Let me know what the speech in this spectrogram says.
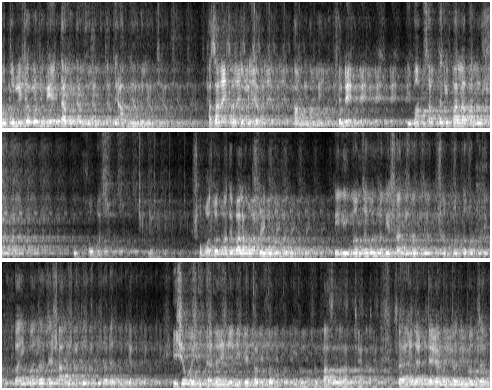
মতল্লি যাবেন মেয়ে, তা হুজুর, তাতে আপনি বলেন হাসানাই মতল্লি যাবেন আপনি বলেন। এখানে ইমাম সাহেব থেকে বালা মানুষ খুব কম আছে না? সমাজের মাঝে বালা মানুষটাই নিমন্ত্রণ তাইলে ইমাম সাহেবের লোকে স্বাধীন হতে সম্বন্ধ করতে বা ইমাম সাহেবের স্বাধীন দিতে অসুবিধাটা কোন যাবে এই সময় দিতা নাই নেই বেতন কম পাঁচ হাজার টাকা, ছয় হাজার টাকা বেতন ইমাম সাহেব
